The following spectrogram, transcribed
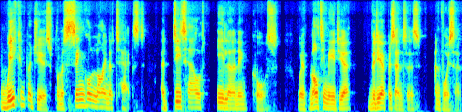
we can produce from a single line of text a detailed e-learning course with multimedia, video presenters, and voiceover.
